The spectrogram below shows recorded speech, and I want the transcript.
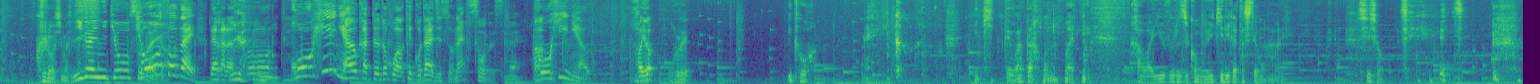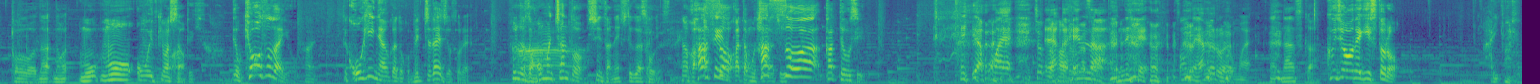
苦労しました。意外に競争強材が素材だからそのコーヒーに合うかっていうところは結構大事ですよね。そうですね。コーヒーに合う。早っ。俺行くわ 生きってまたほんまに。川譲る事故の生きり方してほんまに。師匠。こうななもうもう思いつきました。でも強素材よ。はい。でコーヒーに合うかどうかめっちゃ大事よそれ。藤野さんほんまにちゃんと審査ねしてくださいそうですね。なんか亜生の方も発想は買ってほしい。いやお前ちょっとなんか変なねそんなんやめろよお前。ななんすか？九条ネギストロはい。ー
